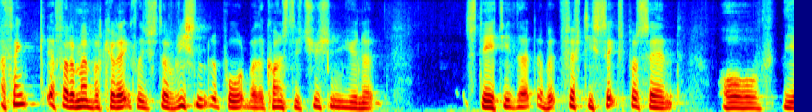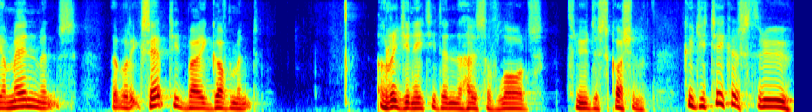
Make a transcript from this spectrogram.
I think, if I remember correctly, just a recent report by the Constitution Unit stated that about 56% of the amendments that were accepted by government originated in the House of Lords through discussion. Could you take us through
